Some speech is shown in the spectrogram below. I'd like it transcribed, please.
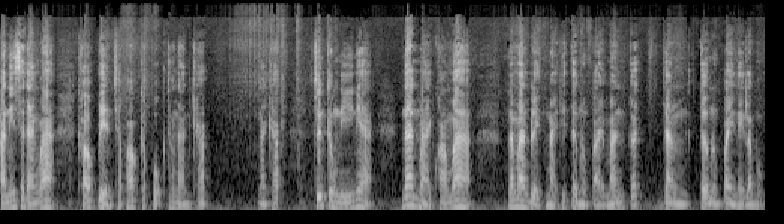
อันนี้แสดงว่าเขาเปลี่ยนเฉพาะกระปุกเท่านั้นครับนะครับ ซึ่งตรงนี้เนี่ยนั่นหมายความว่าน้ำมันเบรกใหม่ที่เติมลงไปมันก็ยังเติมลงไปในระบบ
